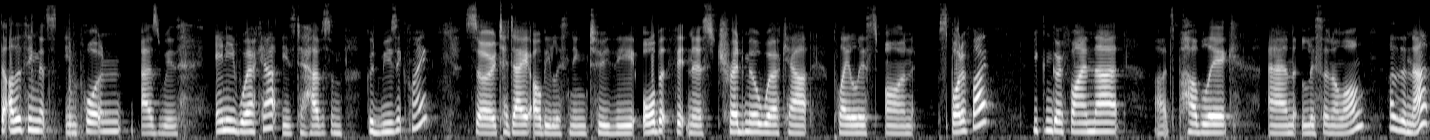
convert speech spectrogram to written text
The other thing that's important, as with any workout, is to have some good music playing. So today I'll be listening to the Orbit Fitness treadmill workout playlist on Spotify. You can go find that, uh, it's public and listen along. Other than that,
